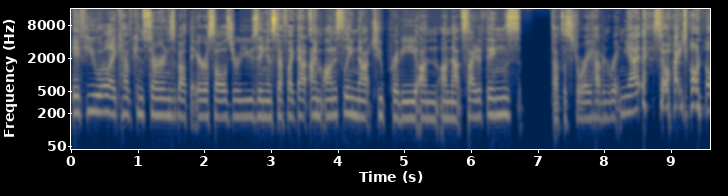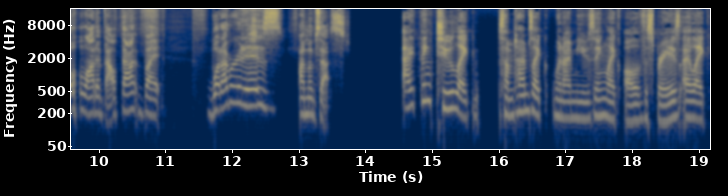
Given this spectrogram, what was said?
if you like have concerns about the aerosols you're using and stuff like that, I'm honestly not too privy on on that side of things. That's a story I haven't written yet, so I don't know a lot about that, but whatever it is, I'm obsessed. I think too, like sometimes like when I'm using like all of the sprays, I like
